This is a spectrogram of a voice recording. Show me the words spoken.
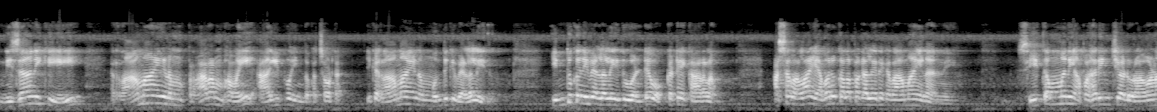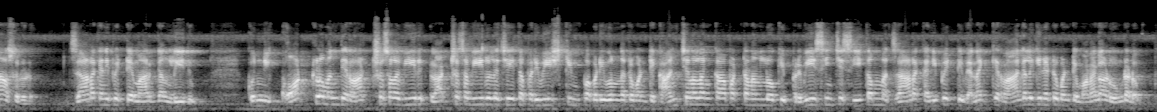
నిజానికి రామాయణం ప్రారంభమై ఆగిపోయింది ఒక చోట. ఇక రామాయణం ముందుకు వెళ్ళలేదు. ఎందుకని వెళ్ళలేదు అంటే ఒక్కటే కారణం. అసలు అలా ఎవరు కలపగలిగిన రామాయణాన్ని? సీతమ్మని అపహరించాడు రావణాసురుడు. జాడ కనిపెట్టే మార్గం లేదు. కొన్ని కోట్ల మంది రాక్షసుల వీరు రాక్షస వీరుల చేత పరివేష్టింపబడి ఉన్నటువంటి కాంచనలంకా పట్టణంలోకి ప్రవేశించి సీతమ్మ జాడ కనిపెట్టి వెనక్కి రాగలిగినటువంటి మొనగాడు ఉండడు.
